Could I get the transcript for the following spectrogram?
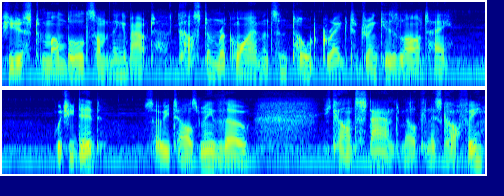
She just mumbled something about custom requirements and told Greg to drink his latte. Which he did, so he tells me, though he can't stand milk in his coffee.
